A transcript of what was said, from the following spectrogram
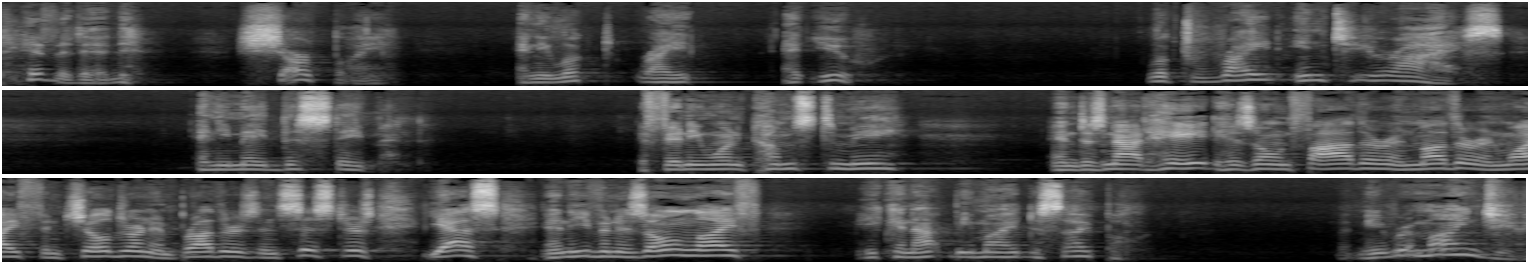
pivoted sharply and he looked right at you? Looked right into your eyes and he made this statement If anyone comes to me and does not hate his own father and mother and wife and children and brothers and sisters, yes, and even his own life, he cannot be my disciple. Let me remind you,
